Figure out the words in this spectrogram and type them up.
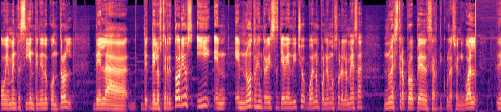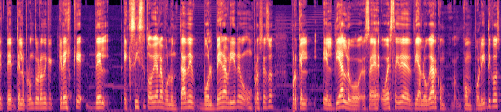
obviamente siguen teniendo control de, la, de, los territorios y en, en, otras entrevistas ya habían dicho, bueno, ponemos sobre la mesa nuestra propia desarticulación. Igual te, te lo pregunto, Verónica, ¿crees que del, existe todavía la voluntad de volver a abrir un proceso? Porque el, el diálogo, o, sea, o, esta idea de dialogar con, con políticos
